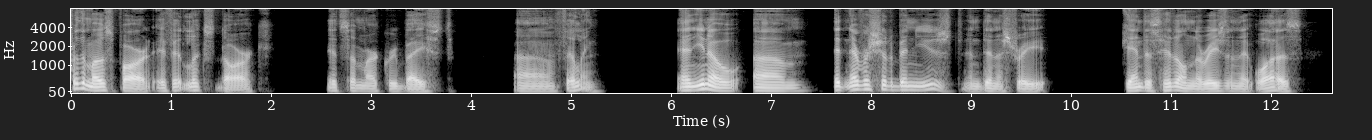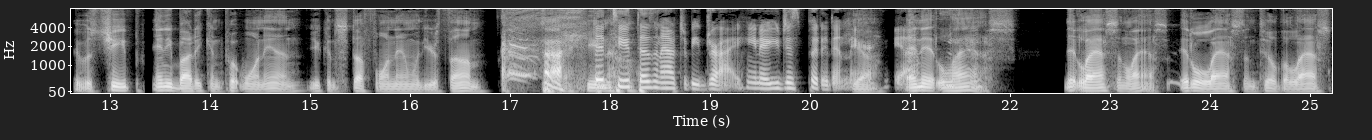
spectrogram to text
for the most part, if it looks dark, it's a mercury based uh, filling. And, you know, um, it never should have been used in dentistry. Candice hit on the reason it was. It was cheap. Anybody can put one in. You can stuff one in with your thumb. you the know. tooth doesn't have to be dry. You know, you just put it in there. Yeah. and it lasts. It lasts and lasts. It'll last until the last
